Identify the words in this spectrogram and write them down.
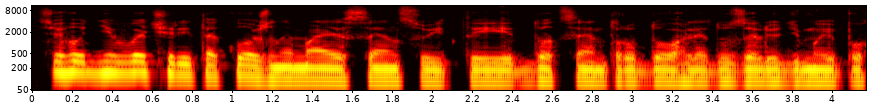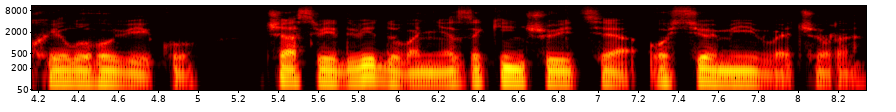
Сьогодні ввечері також немає сенсу йти до центру догляду за людьми похилого віку. Час відвідування закінчується о сьомій вечора.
